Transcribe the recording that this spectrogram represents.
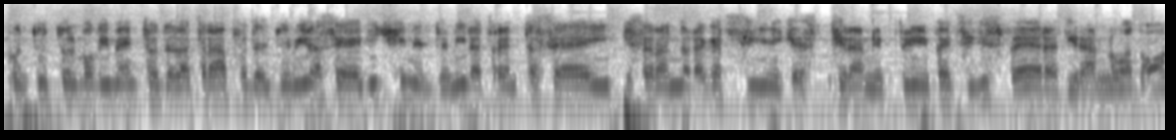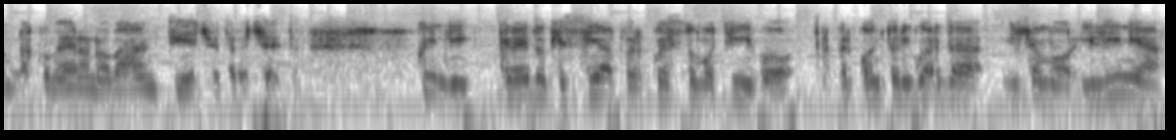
con tutto il movimento della trap del 2016, nel 2036 ci saranno ragazzini che tiranno i primi pezzi di sfera, diranno Madonna come erano avanti, eccetera, eccetera. Quindi credo che sia per questo motivo, per quanto riguarda diciamo, in linea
